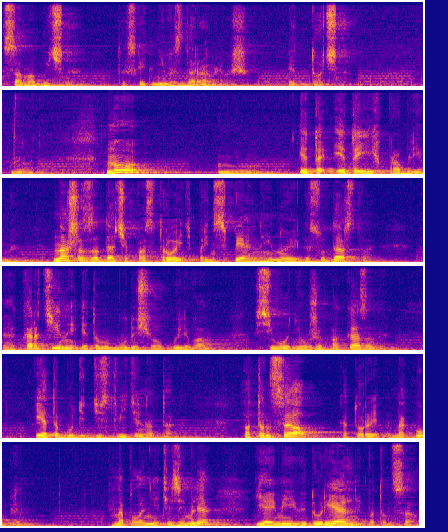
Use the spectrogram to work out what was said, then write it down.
сам обычно, так сказать, не выздоравливаешь. Это точно. Ну вот. Но это, это их проблемы. Наша задача построить принципиально иное государство. Э, картины этого будущего были вам сегодня уже показаны. И это будет действительно так. Потенциал, который накоплен на планете Земля, я имею в виду реальный потенциал,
